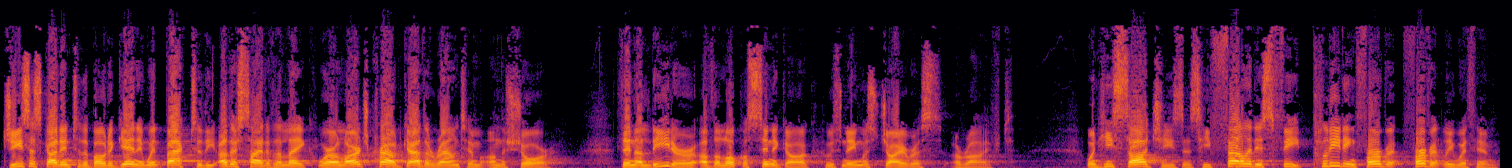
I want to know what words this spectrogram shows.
Jesus got into the boat again and went back to the other side of the lake where a large crowd gathered around him on the shore. Then a leader of the local synagogue, whose name was Jairus, arrived. When he saw Jesus, he fell at his feet, pleading fervently with him.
